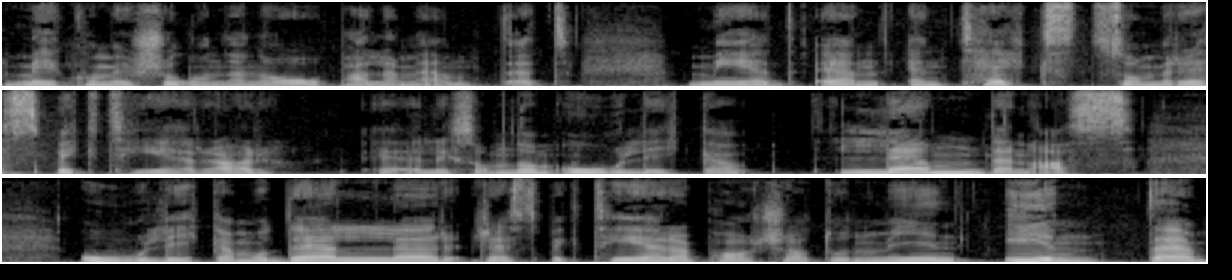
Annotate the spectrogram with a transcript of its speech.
med kommissionen och parlamentet med en, en text som respekterar eh, liksom de olika ländernas olika modeller, respektera partsautonomin, inte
